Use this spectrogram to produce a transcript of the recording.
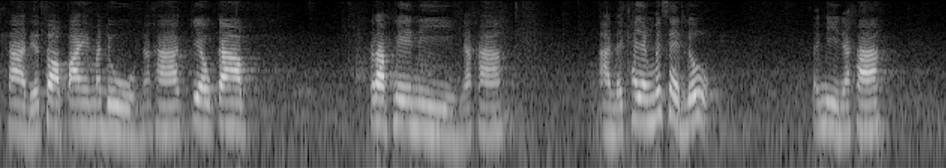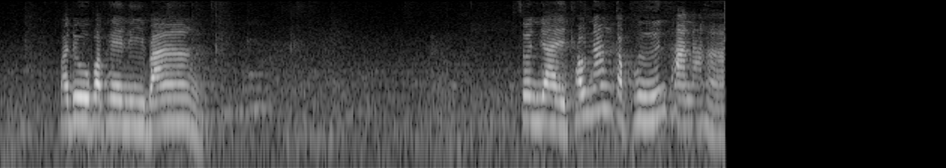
ค่ะ เดี๋ยวต่อไปมาดูนะคะ เกี่ยวกับประเพณีนะคะอ่าไหนใครยังไม่เสร็จลูกไม่มีนะคะ มาดูประเพณีบ้าง ส่วนใหญ่เขานั่งกับพื้นทานอาหาร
